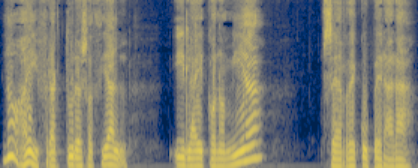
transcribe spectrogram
No hay fractura social y la economía se recuperará.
